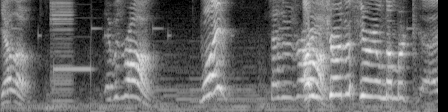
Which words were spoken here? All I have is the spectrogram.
Yellow. It was wrong. What? It says it was wrong. Are you sure the serial number uh,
